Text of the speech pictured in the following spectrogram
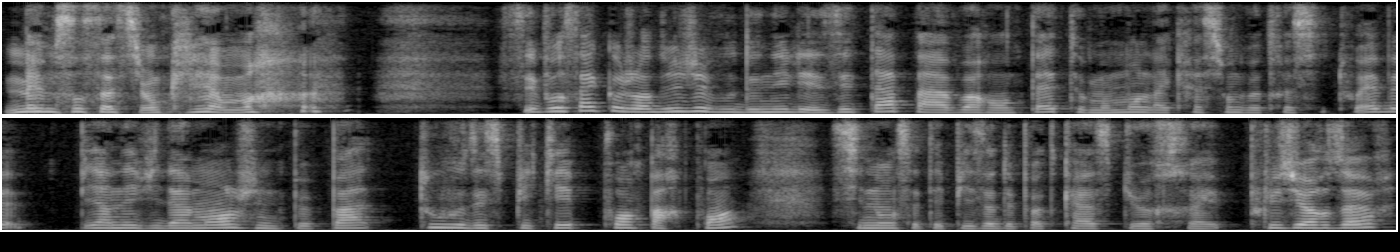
Même sensation, clairement. C'est pour ça qu'aujourd'hui, je vais vous donner les étapes à avoir en tête au moment de la création de votre site web, Bien évidemment, je ne peux pas tout vous expliquer point par point, sinon cet épisode de podcast durerait plusieurs heures,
